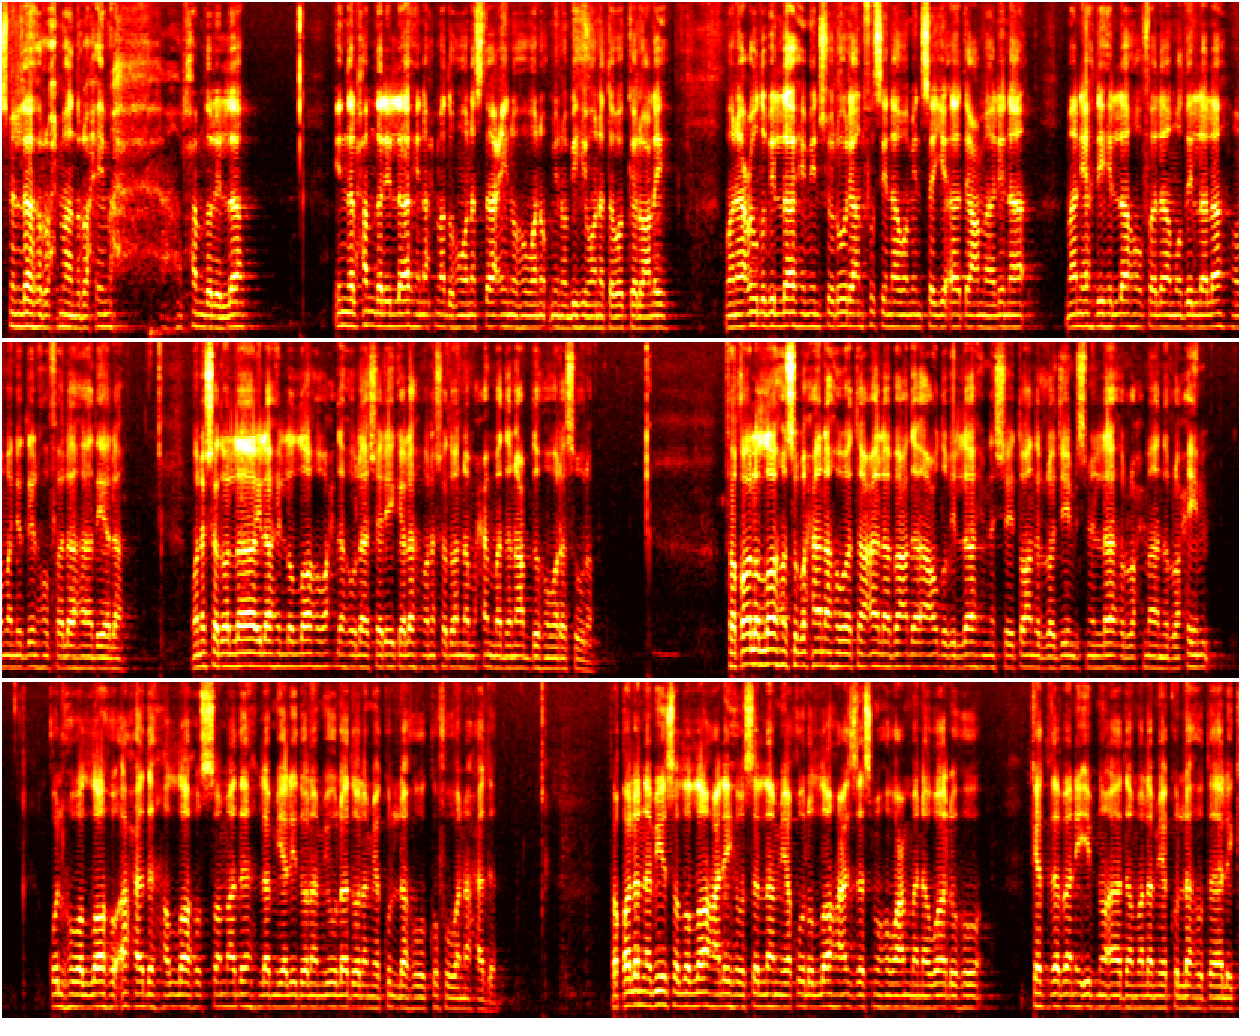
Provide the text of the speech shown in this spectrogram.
بسم الله الرحمن الرحيم. الحمد لله. إن الحمد لله نحمده ونستعينه ونؤمن به ونتوكل عليه. ونعوذ بالله من شرور أنفسنا ومن سيئات أعمالنا. من يهده الله فلا مضل له ومن يضلله فلا هادي له. ونشهد أن لا إله إلا الله وحده لا شريك له. ونشهد أن محمدا عبده ورسوله. فقال الله سبحانه وتعالى بعد أعوذ بالله من الشيطان الرجيم. بسم الله الرحمن الرحيم. قل هو الله أحد الله الصمد لم يلد ولم يولد ولم يكن له كفوا أحد. فقال النبي صلى الله عليه وسلم يقول الله عز اسمه وعم نواله كذبني ابن آدم ولم يكن له ذلك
